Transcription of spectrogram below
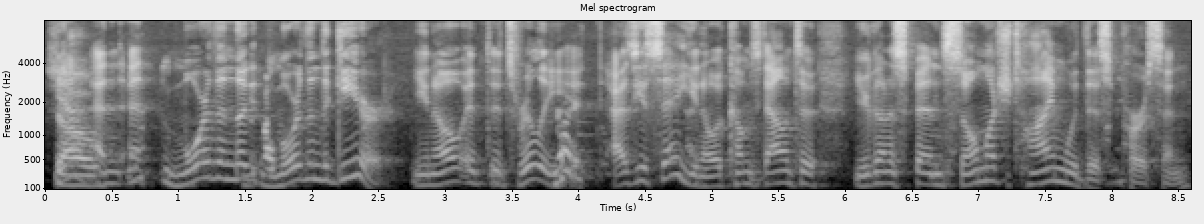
So yeah, and, and more than the more than the gear, you know, it, it's really Right. it, as you say, you know, it comes down to you're going to spend so much time with this person,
